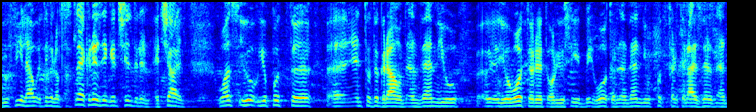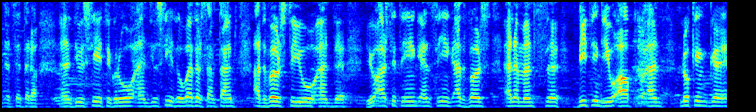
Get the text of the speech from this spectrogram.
you feel how it develops. It's like raising a children, a child once you, you put uh, uh, into the ground and then you uh, you water it or you see it watered and then you put fertilizers and etc and you see it grow and you see the weather sometimes adverse to you and uh, you are sitting and seeing adverse elements uh, beating you up and looking uh,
